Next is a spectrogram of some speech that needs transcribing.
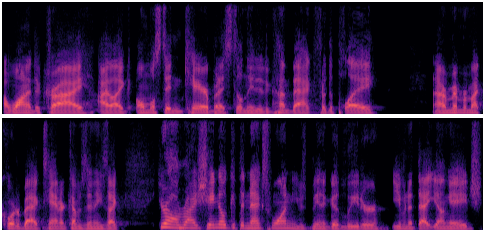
I wanted to cry. I like almost didn't care, but I still needed to come back for the play. And I remember my quarterback Tanner comes in. He's like, "You're all right, Shane. You'll get the next one." He was being a good leader, even at that young age.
